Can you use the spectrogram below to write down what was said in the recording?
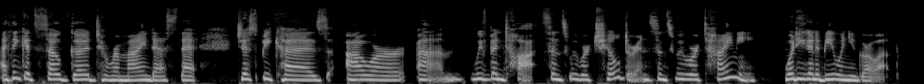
I think it's so good to remind us that just because our, um, we've been taught since we were children, since we were tiny, what are you going to be when you grow up?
